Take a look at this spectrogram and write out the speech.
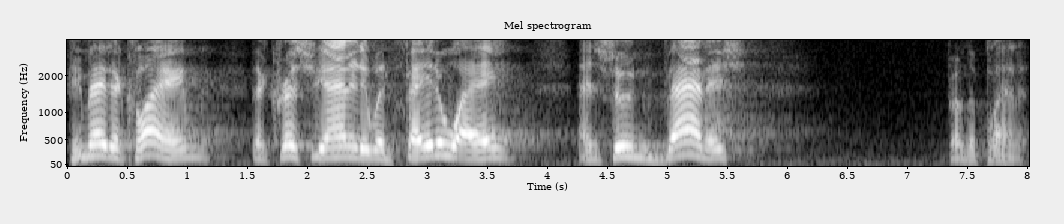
He made a claim that Christianity would fade away and soon vanish from the planet.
